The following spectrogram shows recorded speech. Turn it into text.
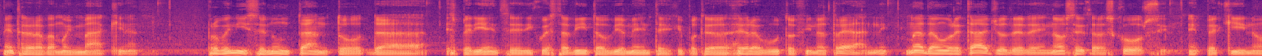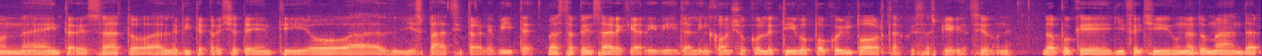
mentre eravamo in macchina provenisse non tanto da esperienze di questa vita ovviamente che poteva aver avuto fino a tre anni, ma da un retaggio dei nostri trascorsi e per chi non è interessato alle vite precedenti o agli spazi tra le vite, basta pensare che arrivi dall'inconscio collettivo, poco importa questa spiegazione. Dopo che gli feci una domanda,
